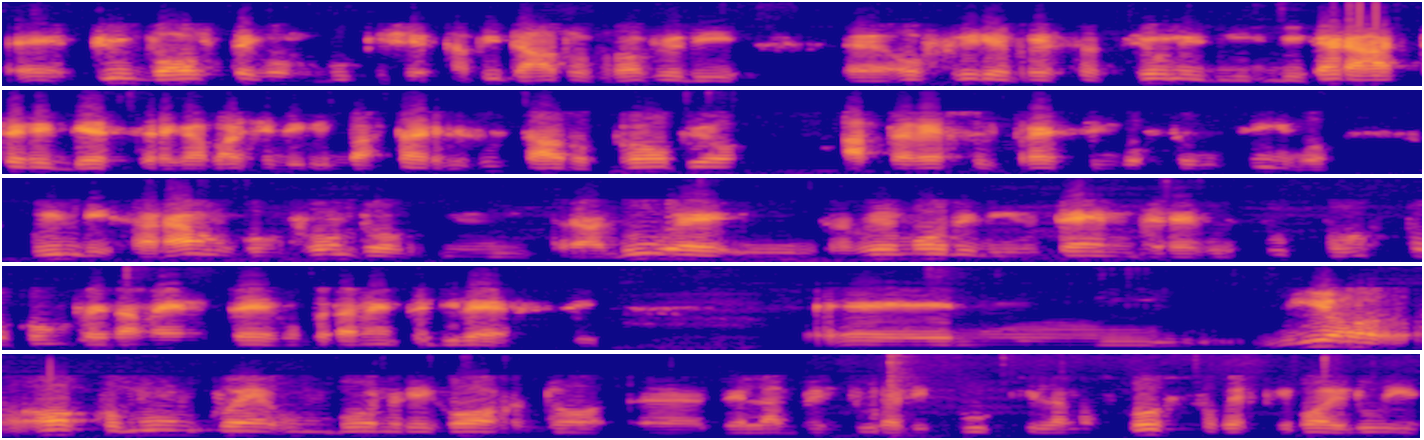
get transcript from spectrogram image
eh, più volte con Bucchi ci è capitato proprio di eh, offrire prestazioni di, di carattere e di essere capaci di ribattare il risultato proprio attraverso il pressing offensivo. Quindi sarà un confronto tra, due, tra, due, modi di intendere questo posto completamente, completamente diversi. Eh, io ho comunque un buon ricordo eh, dell'avventura di Bucchi l'anno scorso perché poi lui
